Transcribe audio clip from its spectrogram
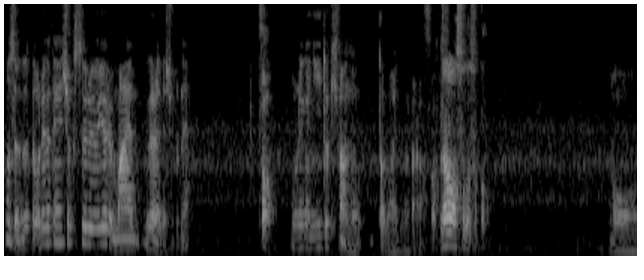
そうですよ。だって俺が転職するより前ぐらいでしょうね。そう。俺がニート期間の多分間だから。そう。ああそうかそうか、おお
